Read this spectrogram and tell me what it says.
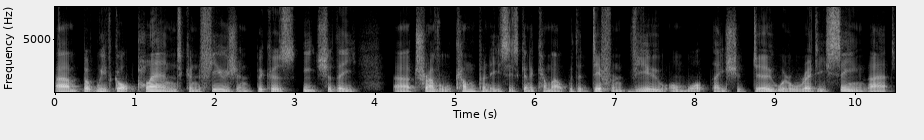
Um, but we've got planned confusion because each of the uh, travel companies is going to come up with a different view on what they should do. We're already seeing that.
